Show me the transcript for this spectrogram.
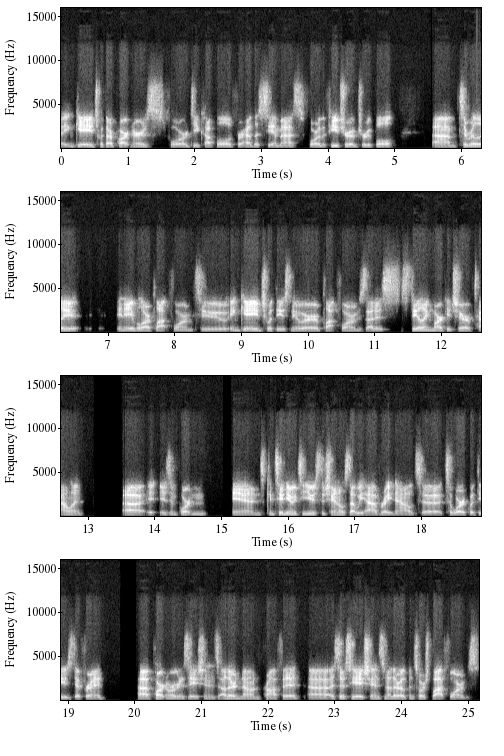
engage with our partners for decoupled, for headless CMS, for the future of Drupal, um, to really enable our platform to engage with these newer platforms that is stealing market share of talent uh, is important and continuing to use the channels that we have right now to, to work with these different uh, partner organizations, other nonprofit uh, associations, and other open source platforms,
